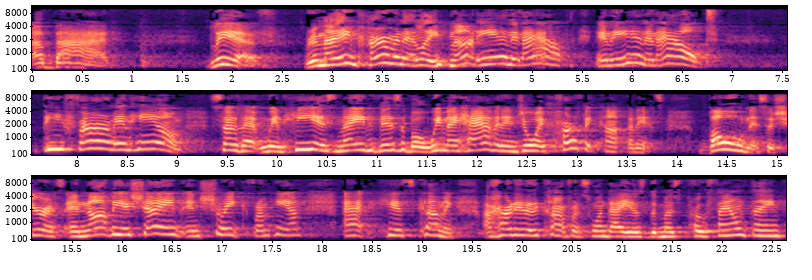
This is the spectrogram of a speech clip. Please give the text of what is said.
abide, live, remain permanently, not in and out, and in and out. Be firm in Him so that when He is made visible, we may have and enjoy perfect confidence, boldness, assurance, and not be ashamed and shrink from Him at His coming. I heard it at a conference one day. It was the most profound thing.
